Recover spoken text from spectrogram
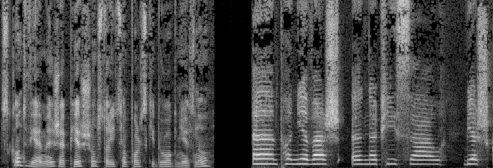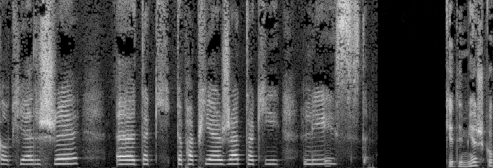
Skąd wiemy, że pierwszą stolicą Polski było Gniezno? E, ponieważ e, napisał Mieszko I taki, do papieża taki list. Kiedy Mieszko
